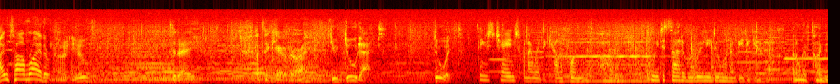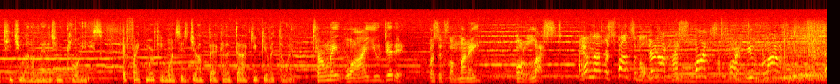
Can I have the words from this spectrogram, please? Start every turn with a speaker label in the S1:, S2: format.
S1: I'm Tom Ryder.
S2: Aren't you? Today?
S3: I'll take care of it, all right?
S2: You do that. Do it.
S4: Things changed when I went to California with Paul. We decided we really do want to be together.
S5: I don't have time to teach you how to manage employees. If Frank Murphy wants his job back in the dock, you give it to him.
S6: Tell me why you did it. Was it for money or lust?
S1: I am not responsible.
S6: You're not responsible, you lousy...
